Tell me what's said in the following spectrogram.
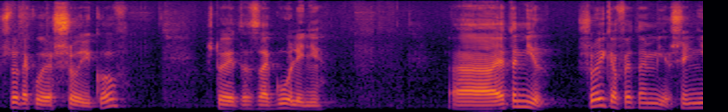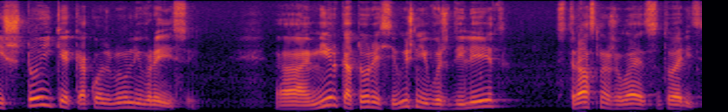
Что такое Шойков? Что это за голени? А, это мир. Шойков это мир. Шеништойке, как он был еврейсы. А, мир, который Всевышний вожделеет страстно желает сотворить.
